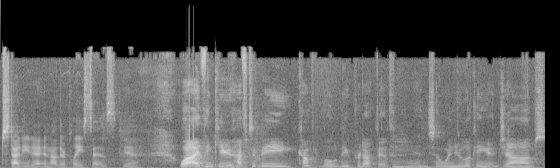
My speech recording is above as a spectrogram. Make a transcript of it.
studied it in other places Yeah. Well, I think you have to be comfortable to be productive. Mhm. And so when you're looking at jobs,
